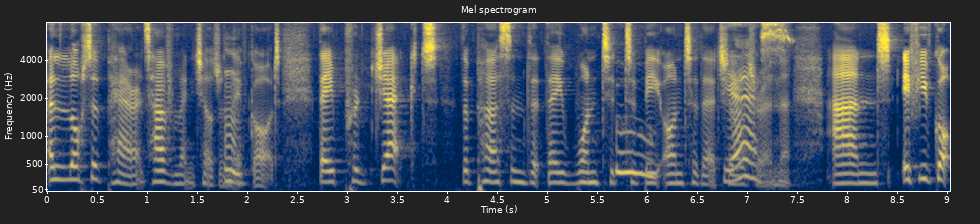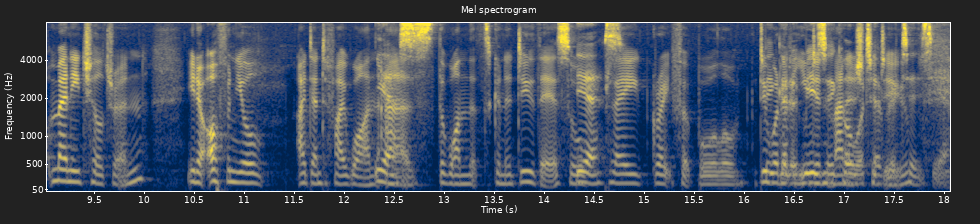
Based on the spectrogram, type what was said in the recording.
A lot of parents, however many children mm. they've got, they project the person that they wanted Ooh. to be onto their children. Yes. And if you've got many children, you know, often you'll identify one yes. as the one that's going to do this or yes. play great football or do Be whatever you didn't manage to do. Is, yeah.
